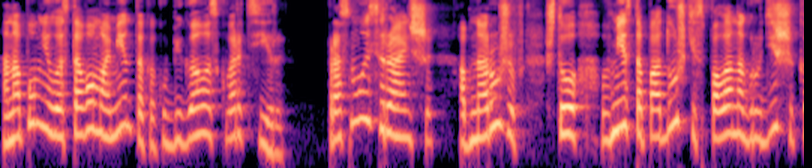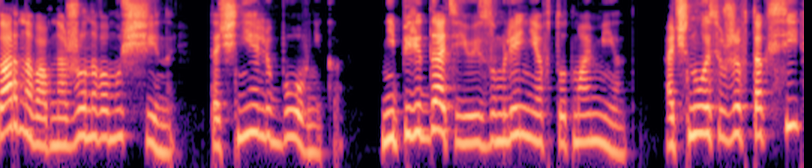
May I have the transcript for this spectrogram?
Она помнила с того момента, как убегала с квартиры. Проснулась раньше, обнаружив, что вместо подушки спала на груди шикарного обнаженного мужчины, точнее любовника. Не передать ее изумление в тот момент. Очнулась уже в такси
